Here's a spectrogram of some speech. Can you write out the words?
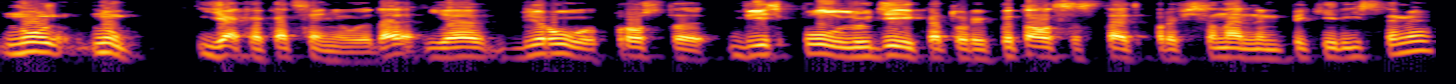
ну, ну, я как оцениваю, да, я беру просто весь пол людей, который пытался стать профессиональными покеристами,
